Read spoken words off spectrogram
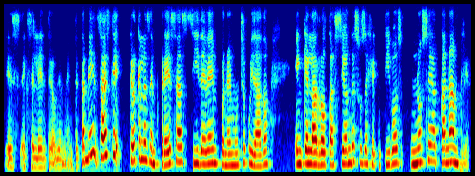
es excelente, obviamente. También, ¿sabes qué? Creo que las empresas sí deben poner mucho cuidado en que la rotación de sus ejecutivos no sea tan amplia.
